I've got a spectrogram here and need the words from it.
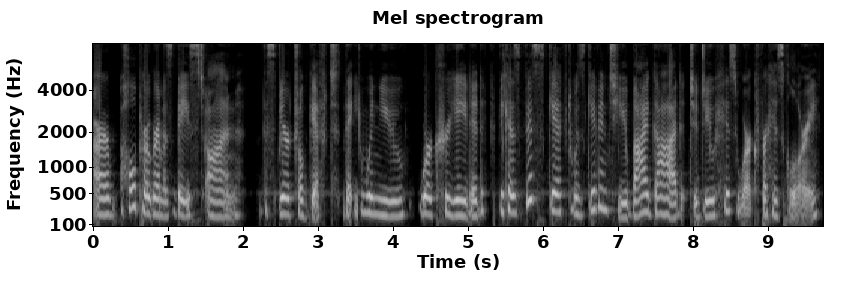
Our whole program is based on the spiritual gift that when you were created, because this gift was given to you by God to do His work for His glory.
